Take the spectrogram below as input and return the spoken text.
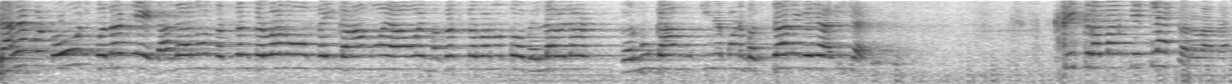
દાદા પણ બહુ જ ભલા છે. દાદા નો સત્સંગ કરવાનો કઈ કામ હોય આ હોય મગજ કરવાનો તો વહેલા વહેલા ઘરનું કામ મૂકીને પણ બધાને ઘરે આવી જાય. પ્રતિક્રમણ કેટલા કરવાના?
